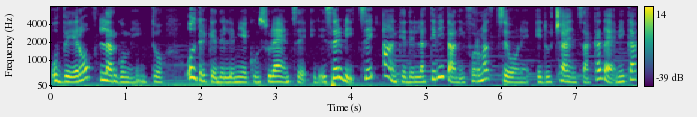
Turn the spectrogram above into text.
ovvero l'argomento, oltre che delle mie consulenze e dei servizi, anche dell'attività di formazione e docenza accademica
